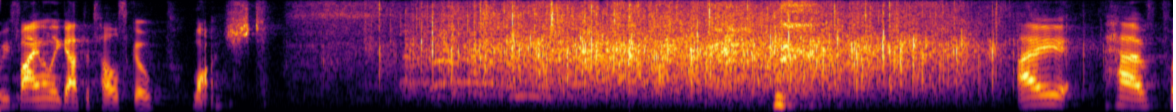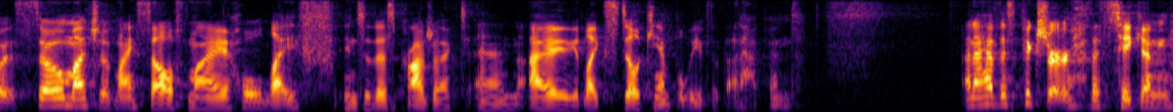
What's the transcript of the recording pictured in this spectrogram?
we finally got the telescope launched. I have put so much of myself, my whole life into this project, and I like still can't believe that that happened. And I have this picture that's taken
